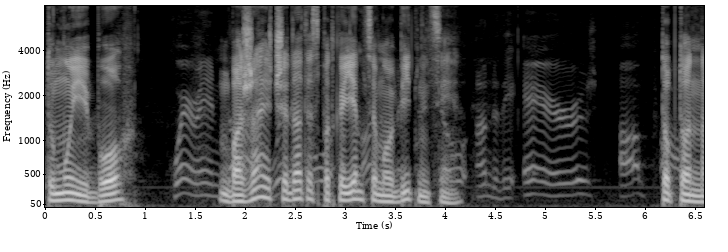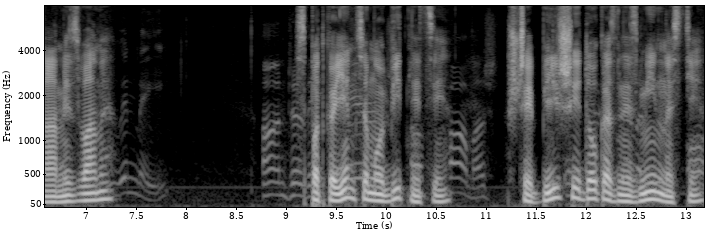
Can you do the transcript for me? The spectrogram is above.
Тому і Бог, бажаючи дати спадкоємцям обітниці, тобто нам із вами, спадкоємцям обітниці, ще більший доказ незмінності,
